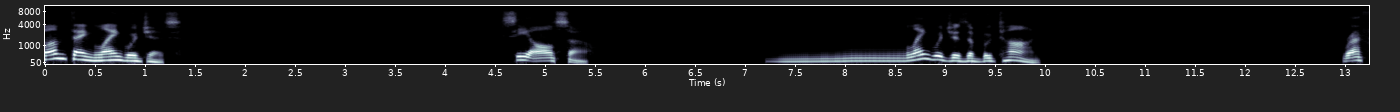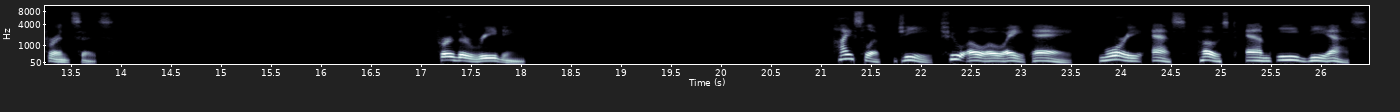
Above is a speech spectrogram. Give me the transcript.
Bumthang languages. See also Languages of Bhutan References Further reading Hyslop, G. 2008a. Morey, S., Post, M. eds.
